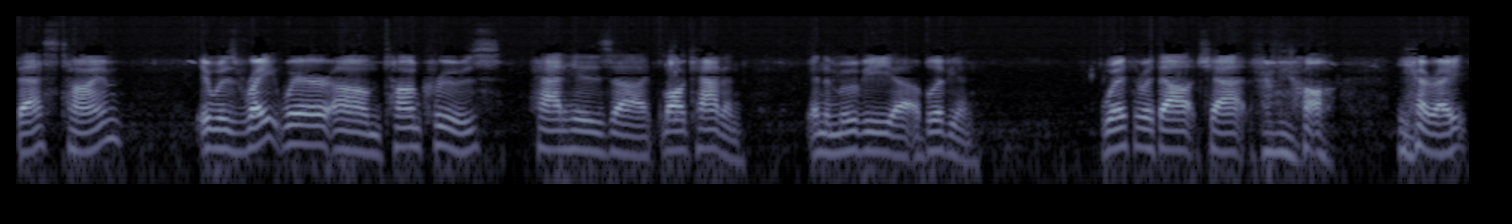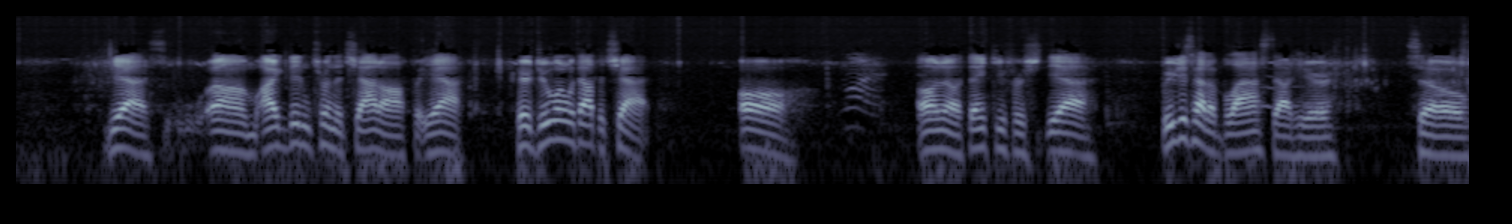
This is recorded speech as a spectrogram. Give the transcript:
best time. It was right where um, Tom Cruise had his uh, log cabin in the movie uh, Oblivion. With or without chat from y'all. Yeah, right? Yes. Um, I didn't turn the chat off, but yeah. Here, do one without the chat. Oh, What? oh no, thank you for, sh- yeah. We just had a blast out here. So,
